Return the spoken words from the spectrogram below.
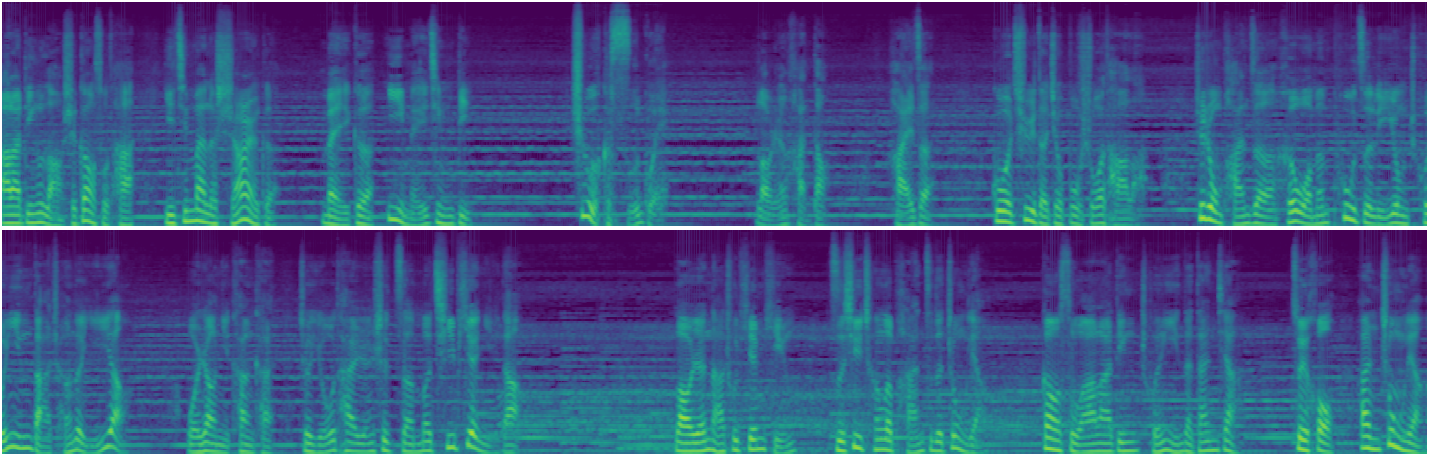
阿拉丁老实告诉他，已经卖了十二个，每个一枚金币。这个死鬼！老人喊道：“孩子，过去的就不说他了。这种盘子和我们铺子里用纯银打成的一样。我让你看看这犹太人是怎么欺骗你的。”老人拿出天平，仔细称了盘子的重量。告诉阿拉丁纯银的单价，最后按重量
